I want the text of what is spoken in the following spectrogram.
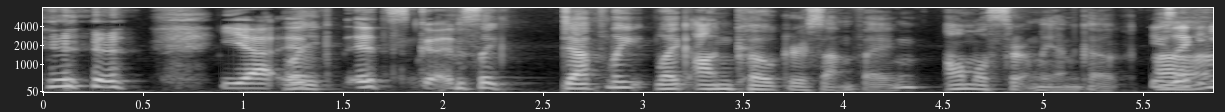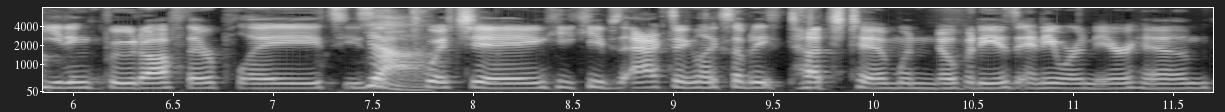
yeah, like, it, it's good. He's like definitely like on coke or something, almost certainly on coke. He's uh-huh. like eating food off their plates. He's yeah. like twitching. He keeps acting like somebody's touched him when nobody is anywhere near him.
